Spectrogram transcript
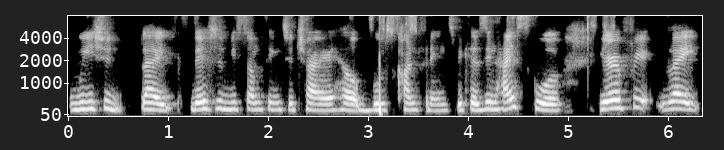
we should like there should be something to try help boost confidence because in high school you're afraid like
